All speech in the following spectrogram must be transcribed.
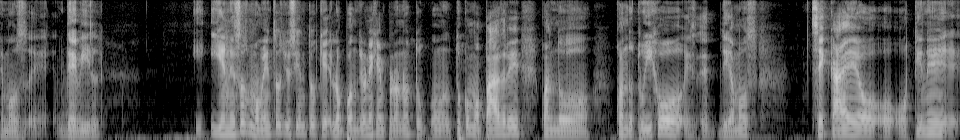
hemos eh, débil. y, en esos momentos yo siento que lo pondré un ejemplo, ¿no? Tú, tú como padre, cuando, cuando tu hijo, eh, digamos, se cae o, tiene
